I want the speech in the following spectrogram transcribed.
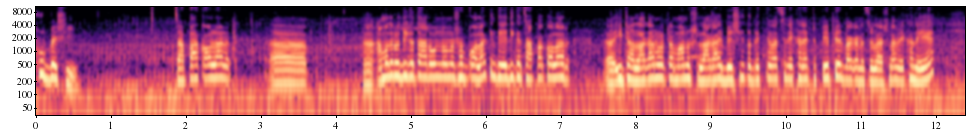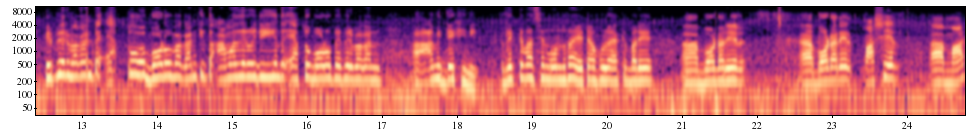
খুব বেশি। চাপা কলার আমাদের ওদিকে তো আরও অন্যান্য সব কলা, কিন্তু এদিকে চাপা কলার ইটা লাগানোটা মানুষ লাগায় বেশি। তো দেখতে পাচ্ছেন এখানে একটা পেঁপের বাগানে চলে আসলাম। এখানে পেঁপের বাগানটা এত বড় বাগান, কিন্তু আমাদের ওইদিকে কিন্তু এত বড় পেঁপের বাগান আমি দেখিনি। তো দেখতে পাচ্ছেন বন্ধুরা, এটা হলো একেবারে বর্ডারের বর্ডারের পাশের মাঠ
